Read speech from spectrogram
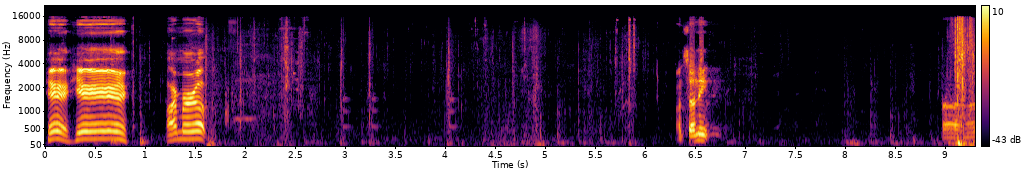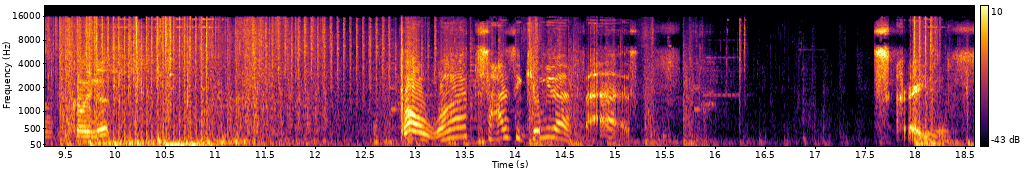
Here, here, here, here. Armor up. On Sonny. Uh-huh. Going up. Bro, what? How does he kill me that fast? It's crazy.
